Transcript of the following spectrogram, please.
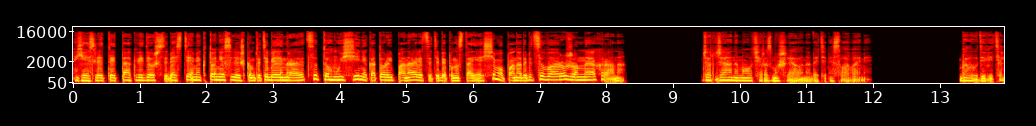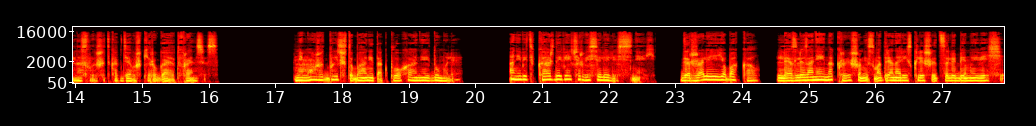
Если ты так ведешь себя с теми, кто не слишком-то тебе и нравится, то мужчине, который понравится тебе по-настоящему, понадобится вооруженная охрана. Джорджиана молча размышляла над этими словами. Было удивительно слышать, как девушки ругают Фрэнсис. Не может быть, чтобы они так плохо о ней думали. Они ведь каждый вечер веселились с ней, держали ее бокал, лезли за ней на крышу, несмотря на риск лишиться любимой вещи.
